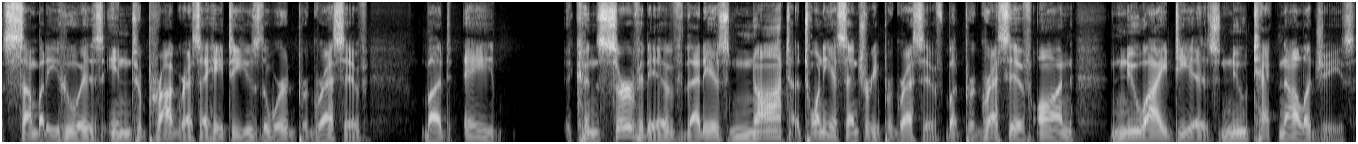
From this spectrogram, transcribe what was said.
somebody who is into progress. I hate to use the word progressive, but a conservative that is not a 20th century progressive, but progressive on new ideas, new technologies.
